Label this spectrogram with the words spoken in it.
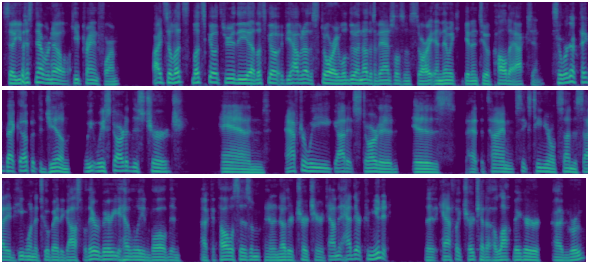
So you just never know. Keep praying for him. All right. So let's, let's go through the, uh, let's go. If you have another story, we'll do another evangelism story and then we can get into a call to action. So we're going to pick back up at the gym. We, we started this church and after we got it started is at the time 16 year old son decided he wanted to obey the gospel. They were very heavily involved in uh, Catholicism and another church here in town that had their community. The Catholic Church had a, a lot bigger uh, group.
